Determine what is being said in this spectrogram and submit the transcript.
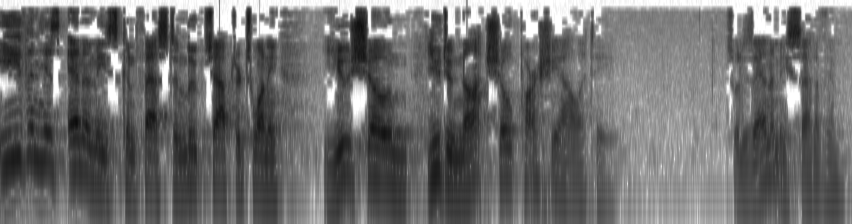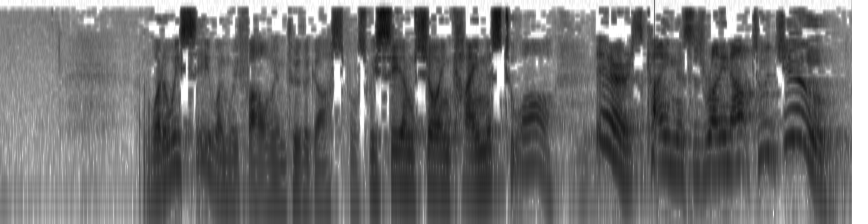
even his enemies confessed in Luke chapter 20, you, show, you do not show partiality. That's what his enemies said of him. And what do we see when we follow him through the Gospels? We see him showing kindness to all. There, his kindness is running out to a Jew.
